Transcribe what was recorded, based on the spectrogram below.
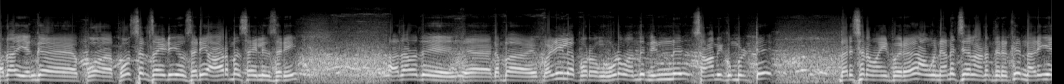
அதாவது எங்கள் போ போஸ்டல் சைடையும் சரி ஆர்எம்எஸ் சைட்லையும் சரி அதாவது நம்ம வழியில் போகிறவங்க கூட வந்து நின்று சாமி கும்பிட்டு தரிசனம் வாங்கிட்டு போயிடுறாங்க அவங்க நினச்சதெல்லாம் நடந்திருக்கு. நிறைய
